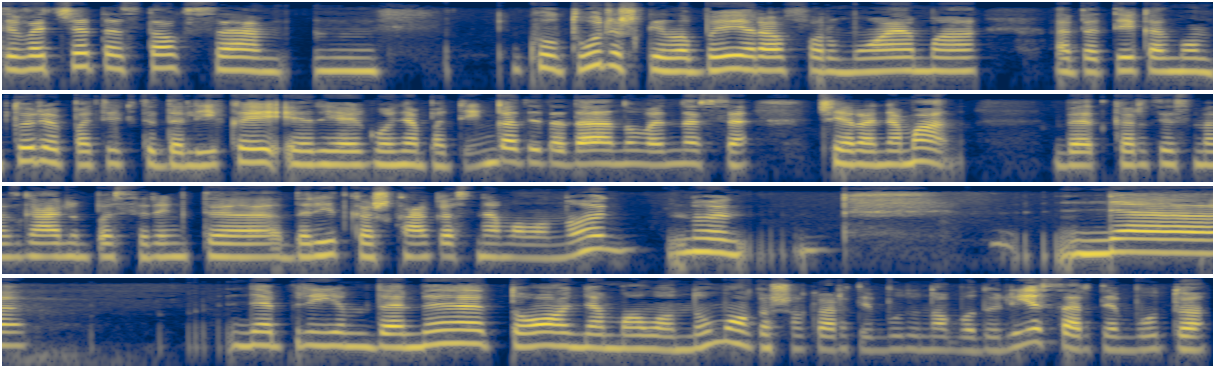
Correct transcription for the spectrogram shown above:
Tai va čia tas toks mm, kultūriškai labai yra formuojama apie tai, kad mums turi patikti dalykai ir jeigu nepatinka, tai tada, nu, vadinasi, čia yra ne man. Bet kartais mes galim pasirinkti daryti kažką, kas nemalonu, nu, ne nepriimdami to nemalonumo kažkokio, ar tai būtų nuobodulys, ar tai būtų a,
